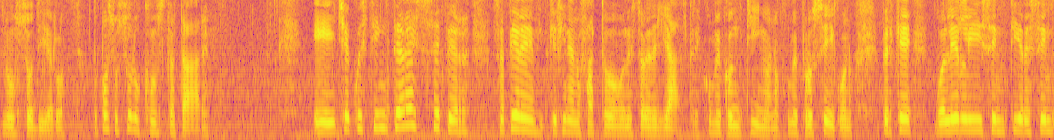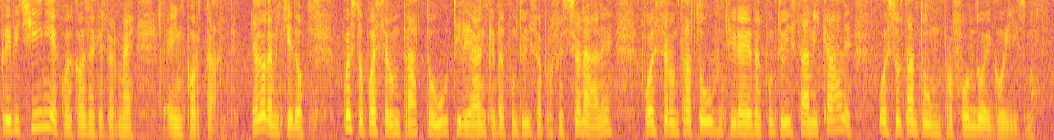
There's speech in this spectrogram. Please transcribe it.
non so dirlo, lo posso solo constatare. E c'è questo interesse per sapere che fine hanno fatto le storie degli altri, come continuano, come proseguono, perché volerli sentire sempre vicini è qualcosa che per me è importante. E allora mi chiedo, questo può essere un tratto utile anche dal punto di vista professionale? Può essere un tratto utile dal punto di vista amicale o è soltanto un profondo egoismo?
